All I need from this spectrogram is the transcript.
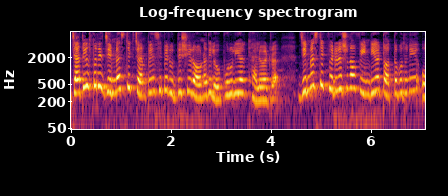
জাতীয় স্তরের জিমন্যাস্টিক চ্যাম্পিয়নশিপের উদ্দেশ্যে রওনা দিল পুরুলিয়ার খেলোয়াড়রা জিমন্যাস্টিক ফেডারেশন অফ ইন্ডিয়ার তত্ত্বাবধানে ও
